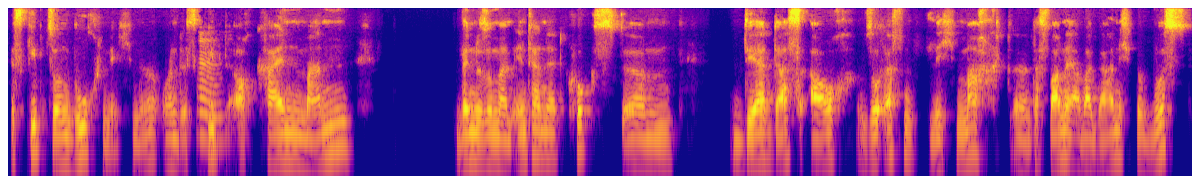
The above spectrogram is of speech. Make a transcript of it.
es gibt so ein Buch nicht. Ne? Und es mhm. gibt auch keinen Mann, wenn du so mal im Internet guckst, ähm, der das auch so öffentlich macht. Äh, das war mir aber gar nicht bewusst,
